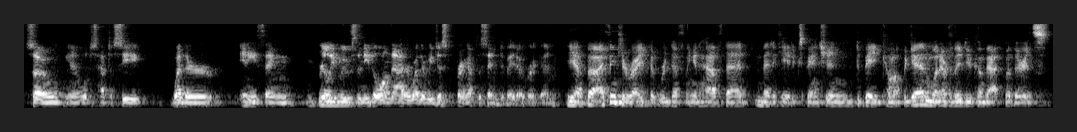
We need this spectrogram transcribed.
so, you know, we'll just have to see whether anything really moves the needle on that or whether we just bring up the same debate over again. Yeah, but I think you're right that we're definitely going to have that Medicaid expansion debate come up again whenever they do come back, whether it's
